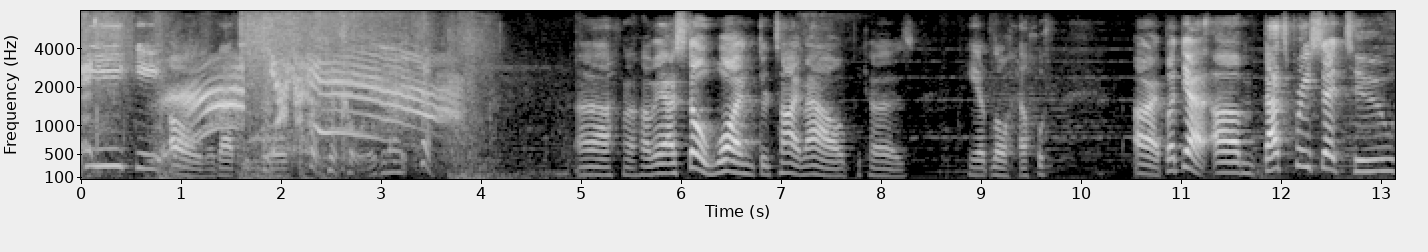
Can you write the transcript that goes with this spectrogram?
cheeky. Oh, that didn't work. Uh, I mean, I still won through timeout because he had low health. Alright, but yeah, um, that's preset 2.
